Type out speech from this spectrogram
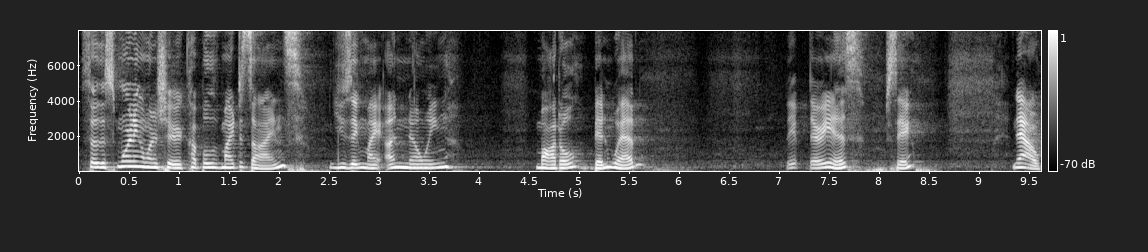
So this morning I want to show you a couple of my designs using my unknowing model, Ben Webb. Yep, there he is. See? Now,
